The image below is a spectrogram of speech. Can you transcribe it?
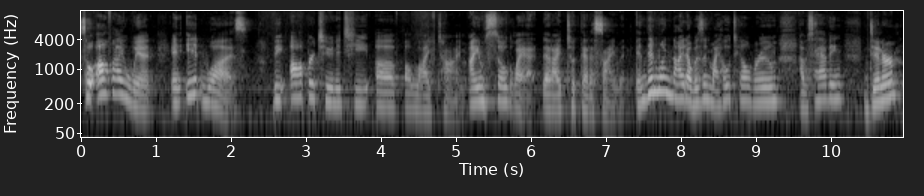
So off I went, and it was the opportunity of a lifetime. I am so glad that I took that assignment. And then one night I was in my hotel room, I was having dinner,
